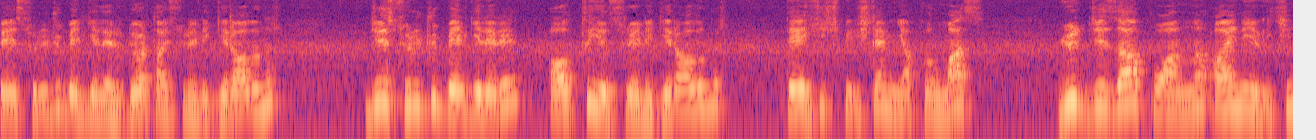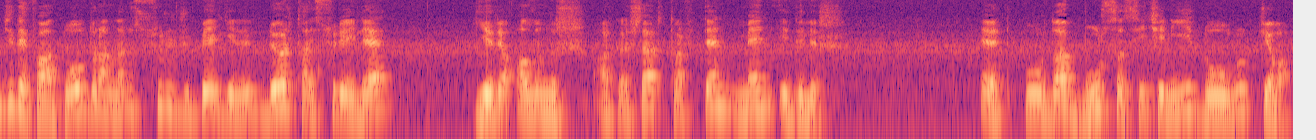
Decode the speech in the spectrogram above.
B. Sürücü belgeleri 4 ay süreyle geri alınır. C. Sürücü belgeleri 6 yıl süreyle geri alınır. D. Hiçbir işlem yapılmaz. 100 ceza puanını aynı yıl ikinci defa dolduranların sürücü belgeleri 4 ay süreyle geri alınır. Arkadaşlar trafikten men edilir. Evet burada Bursa seçeneği doğru cevap.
